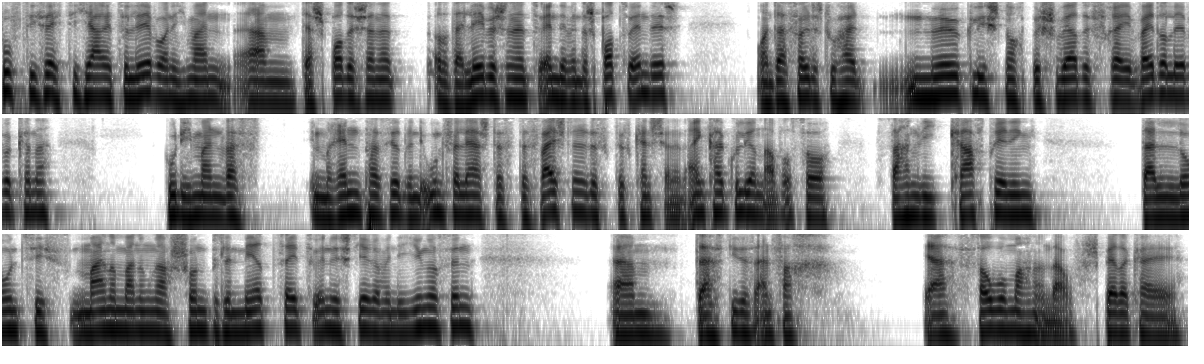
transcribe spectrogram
50, 60 Jahre zu leben. Und ich meine, ähm, der Sport ist ja nicht, oder der Leben ist ja nicht zu Ende, wenn der Sport zu Ende ist. Und da solltest du halt möglichst noch beschwerdefrei weiterleben können. Gut, ich meine, was im Rennen passiert, wenn du Unfälle hast, das, das weißt du nicht, das, das kannst du ja nicht einkalkulieren, aber so Sachen wie Krafttraining, da lohnt sich meiner Meinung nach schon ein bisschen mehr Zeit zu investieren, wenn die jünger sind ähm, dass die das einfach ja, sauber machen und auch später keine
